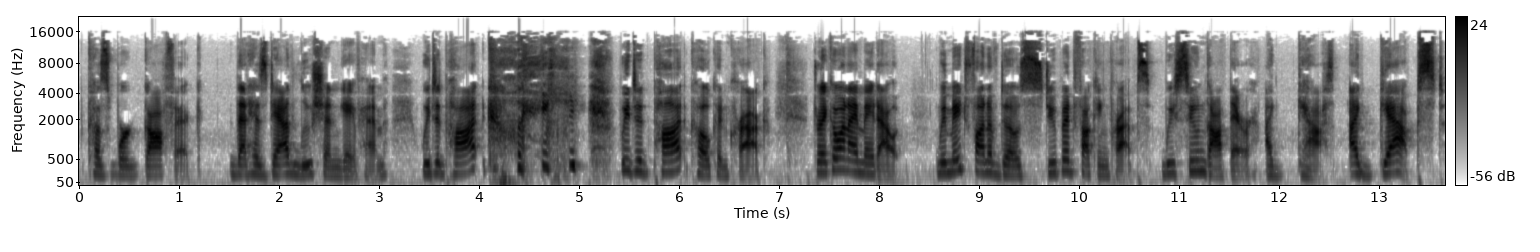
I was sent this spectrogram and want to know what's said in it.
Because we're gothic that his dad Lucian gave him. We did pot, we did pot, coke, and crack. Draco and I made out. We made fun of those stupid fucking preps. We soon got there. I gasped. I gasped.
